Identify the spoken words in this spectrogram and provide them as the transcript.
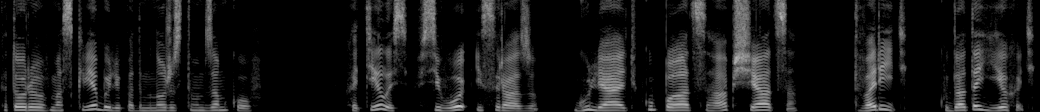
которые в Москве были под множеством замков. Хотелось всего и сразу. Гулять, купаться, общаться, творить, куда-то ехать,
